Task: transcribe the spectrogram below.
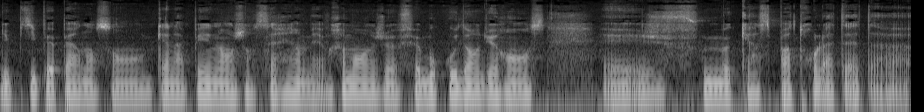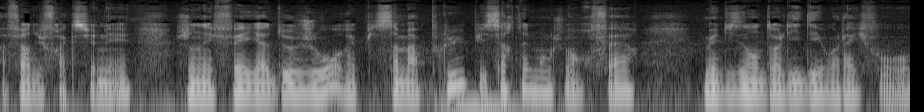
du petit pépère dans son canapé, non, j'en sais rien, mais vraiment, je fais beaucoup d'endurance et je me casse pas trop la tête à, faire du fractionné. J'en ai fait il y a deux jours et puis ça m'a plu, puis certainement que je vais en refaire, me disant dans l'idée, voilà, il faut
